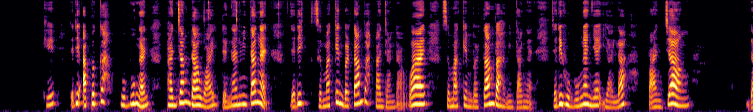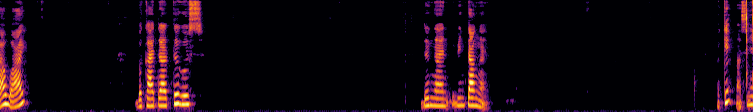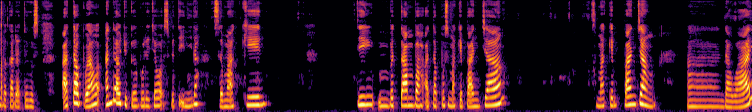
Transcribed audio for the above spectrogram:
Okey, jadi apakah hubungan panjang dawai dengan rintangan? Jadi semakin bertambah panjang dawai, semakin bertambah rintangan. Jadi hubungannya ialah panjang dawai berkadar terus dengan bintangan. Okey, maksudnya berkadar terus. Ataupun anda juga boleh jawab seperti inilah. Semakin ting bertambah ataupun semakin panjang. Semakin panjang uh, dawai.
